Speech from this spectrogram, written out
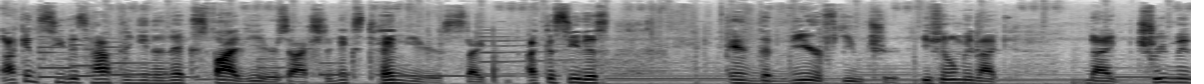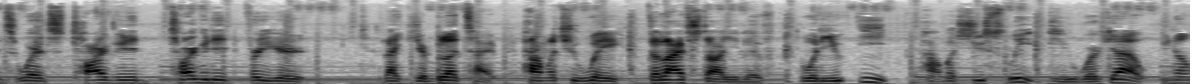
I can see this happening in the next five years, actually, next 10 years. Like, I could see this in the near future. You feel me? Like, like treatments where it's targeted, targeted for your like your blood type, how much you weigh, the lifestyle you live, what do you eat, how much you sleep, do you work out, you know?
